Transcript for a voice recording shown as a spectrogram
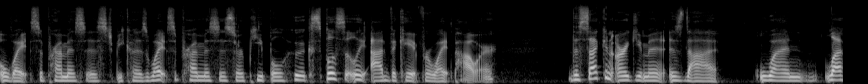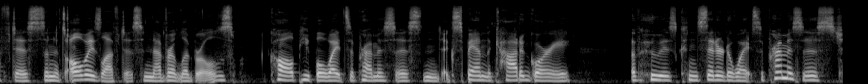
a white supremacist because white supremacists are people who explicitly advocate for white power. The second argument is that when leftists, and it's always leftists and never liberals, call people white supremacists and expand the category of who is considered a white supremacist,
